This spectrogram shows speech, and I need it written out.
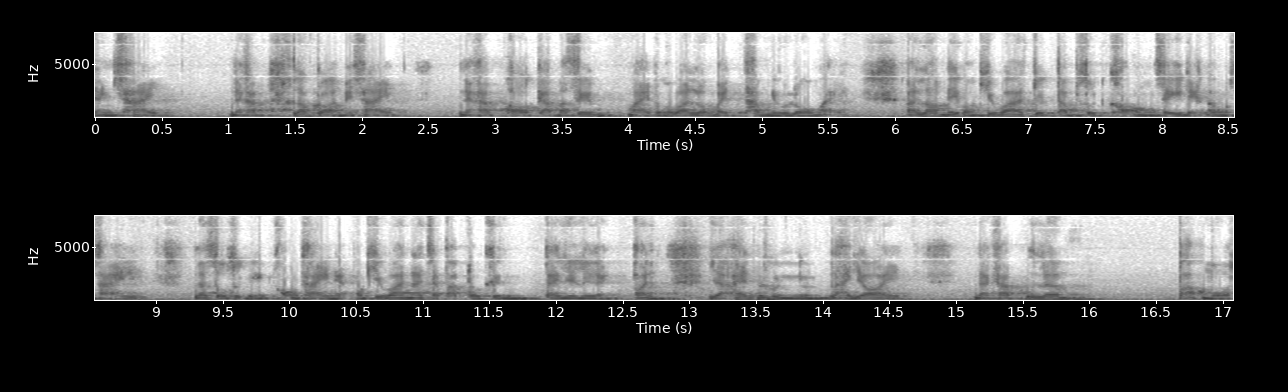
ยังใช่นะครับ รอบก่อนไม่ใช่นะครับ พอกลับมาซื้อใหม่ปรากฏว่าลงไปทำนิวโลใหม่อะรอบนี้ผมคิดว่าจุดต่ำสุดของเซ็นเด็กของไทย และสูงสุดของไทยเนี่ยผมคิดว่าน่าจะปรับตัวขึ้นได้เรื่อยๆ เพราะฉะนั้นอยากให้นักลงทุนรายย่อยนะครับ เริ่มปรับโหมด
